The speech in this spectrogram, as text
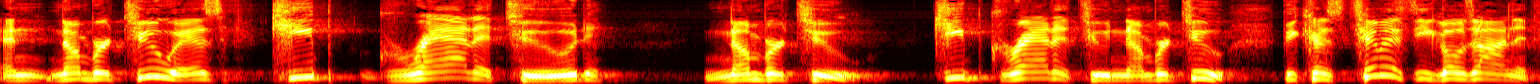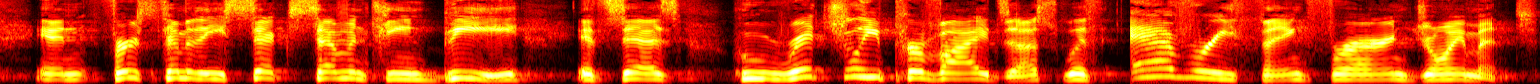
And number two is keep gratitude number two. Keep gratitude number two. Because Timothy goes on in 1 Timothy 6 17b, it says, Who richly provides us with everything for our enjoyment.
